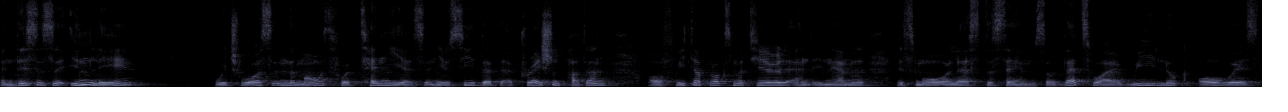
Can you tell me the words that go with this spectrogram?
And this is an inlay which was in the mouth for 10 years. And you see that the abrasion pattern of Vitablocs material and enamel is more or less the same. So that's why we look always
